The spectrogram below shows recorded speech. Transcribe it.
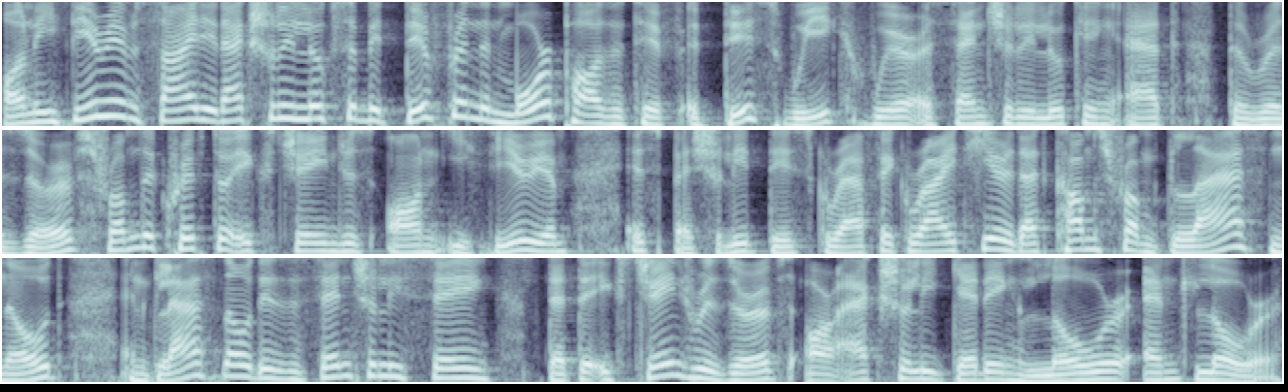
On Ethereum side, it actually looks a bit different and more positive this week. We're essentially looking at the reserves from the crypto exchanges on Ethereum, especially this graphic right here that comes from Glassnode. And Glassnode is essentially saying that the exchange reserves are actually getting lower and lower.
